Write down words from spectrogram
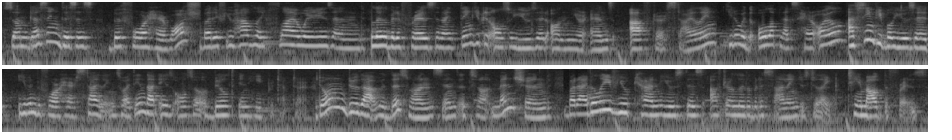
So I'm guessing this is before hair wash. But if you have like flyaways and a little bit of frizz, then I think you can also use it on your ends after styling. You know, with the Olaplex hair oil, I've seen people use it even before hair styling. So I think that is also a built-in heat protector. Don't do that with this one since it's not mentioned. But I believe you can use this after a little bit of styling just to like tame out the frizz.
